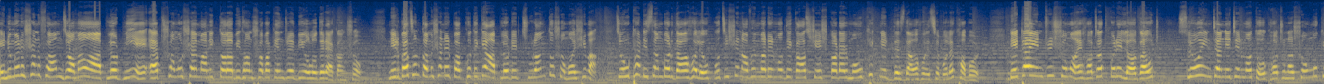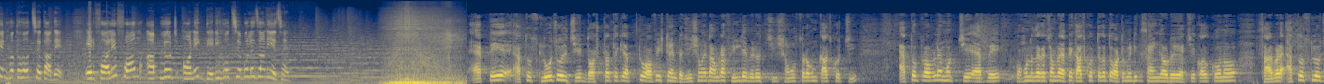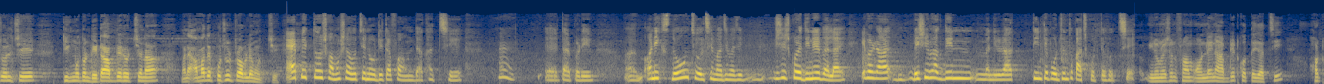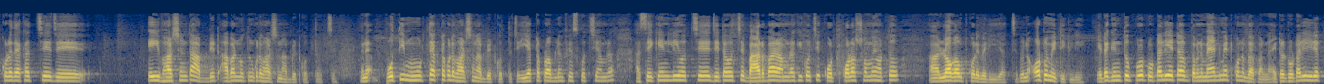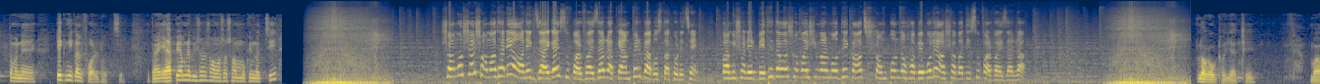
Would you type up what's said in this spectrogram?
Enumeration form জমা ও upload নিয়ে app সমস্যায় মানিকতলা বিধানসভা কেন্দ্রের বিওলোদের একাংশ। নির্বাচন কমিশনের পক্ষ থেকে আপলোডের চূড়ান্ত সময়সীমা চৌঠা ডিসেম্বর দেওয়া হলেও পঁচিশে নভেম্বরের মধ্যে কাজ শেষ করার মৌখিক নির্দেশ দেওয়া হয়েছে বলে খবর। ডেটা এন্ট্রির সময় হঠাৎ করে লগ আউট স্লো ইন্টারনেটের মতো ঘটনার সম্মুখীন হতে হচ্ছে তাদের। এর ফলে ফর্ম আপলোড অনেক দেরি হচ্ছে বলে জানিয়েছেন। অ্যাপে এত স্লো চলছে, দশটা থেকে আপ টু অফিস টাইমটা যে সময়টা আমরা ফিল্ডে বেরোচ্ছি, সমস্ত রকম কাজ করছি, এত প্রবলেম হচ্ছে অ্যাপে, কখনো দেখা যাচ্ছে আমরা অ্যাপে কাজ করতে করতে অটোমেটিক সাইন আউট হয়ে যাচ্ছে, কখনো সার্ভার এত স্লো চলছে, ঠিক মতন ডেটা আপডেট হচ্ছে না মানে আমাদের প্রচুর প্রবলেম হচ্ছে। অ্যাপের তো সমস্যা হচ্ছে নো ডেটা ফাউন্ড দেখাচ্ছে হ্যাঁ তারপরে অনেক স্লো চলছে মাঝে মাঝে, বিশেষ করে দিনের বেলায়। এবার বেশিরভাগ দিন মানে রাত তিনটে পর্যন্ত কাজ করতে হচ্ছে। ইনোমিনেশন ফর্ম অনলাইনে আপডেট করতে যাচ্ছি। হট করে দেখাচ্ছে যে এই ভার্সনটা আপডেট আবার নতুন করে ভার্সন আপডেট করতে হচ্ছে। মানে প্রতি মুহূর্তে একটা করে ভার্সন আপডেট করতে হচ্ছে। এই একটা প্রবলেম ফেস করছি আমরা। আর সেকেন্ডলি হচ্ছে, যেটা হচ্ছে বারবার আমরা কি করছি কর- করার সময় হয়তো লগ আউট করে বেরিয়ে যাচ্ছে। মানে অটোমেটিকলি এটা কিন্তু পুরো টোটালি এটা মানে ম্যানমেড কোনো ব্যাপার না। এটা টোটালি ইলেক্ট মানে টেকনিক্যাল ফল্ট হচ্ছে। অ্যাপে আমরা ভীষণ সমস্যার সম্মুখীন হচ্ছি। সমস্যা সমাধানে অনেক জায়গায় সুপারভাইজাররা ক্যাম্পের ব্যবস্থা করেছেন। কমিশনের বেঁধে দেওয়া সময়সীমার মধ্যে কাজ সম্পন্ন হবে বলে আশাবাদী সুপারভাইজাররা। লগ আউট হয়ে যাচ্ছে বা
